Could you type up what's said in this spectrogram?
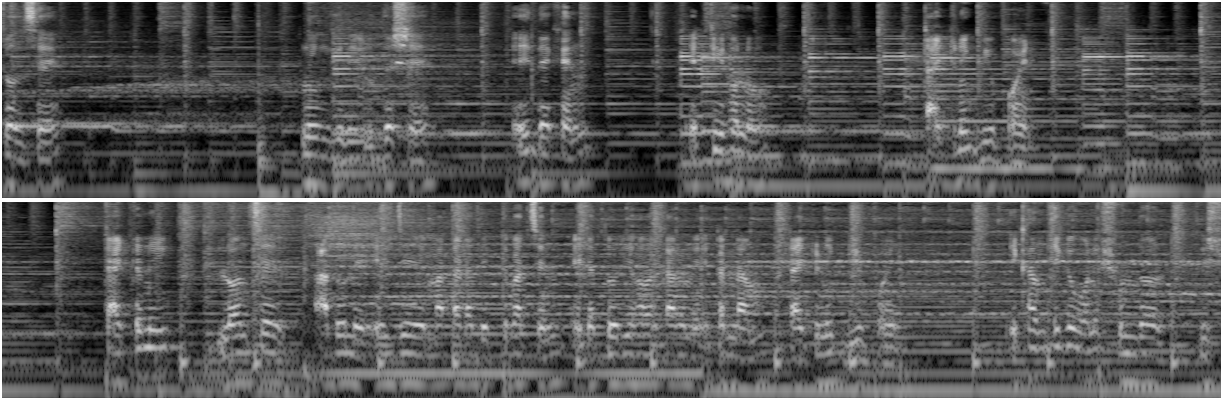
চলছে নীলগিরির উদ্দেশ্যে। এই দেখেন, এটি হলো টাইটানিক ভিউ পয়েন্ট টাইটানিক লঞ্চের আদলে এই যে মাথাটা দেখতে পাচ্ছেন, এটা তৈরি হওয়ার কারণে এটার নাম টাইটানিক ভিউ পয়েন্ট এখান থেকেও অনেক সুন্দর দৃশ্য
